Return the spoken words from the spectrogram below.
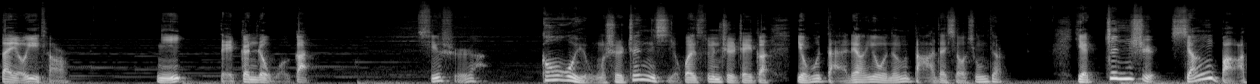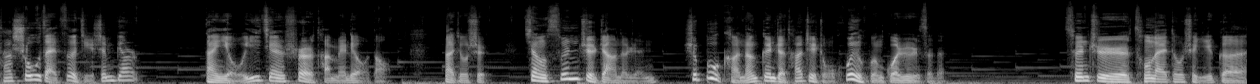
但有一条，你得跟着我干。其实啊。高勇是真喜欢孙志这个有胆量又能打的小兄弟也真是想把他收在自己身边但有一件事他没料到，那就是像孙志这样的人是不可能跟着他这种混混过日子的。孙志从来都是一个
